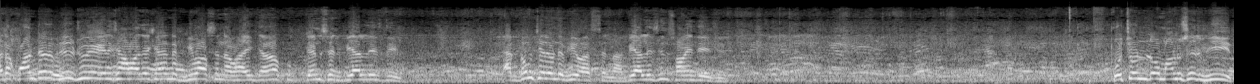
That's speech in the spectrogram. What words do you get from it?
একটা কন্টেন্ট ভিউ ঢুকে গেছে আমাদের এখানে ভিউ আসছে না ভাই, জানো, খুব টেনশন বিয়াল্লিশ দিন। একদম চ্যানেলে ভিউ আসছে না, বিয়াল্লিশ দিন সময় দিয়েছে। প্রচণ্ড মানুষের ভিড়।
